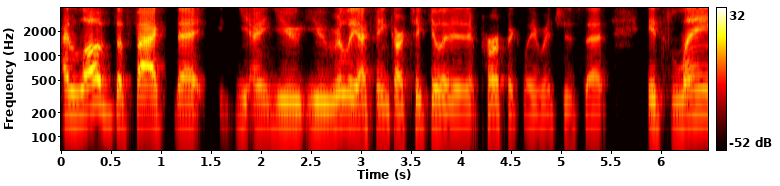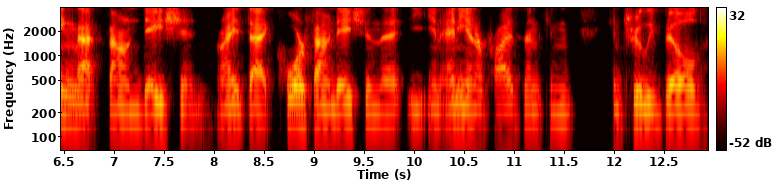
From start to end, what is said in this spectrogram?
i love the fact that you you really i think articulated it perfectly which is that it's laying that foundation right? That core foundation that in any enterprise then can can truly build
